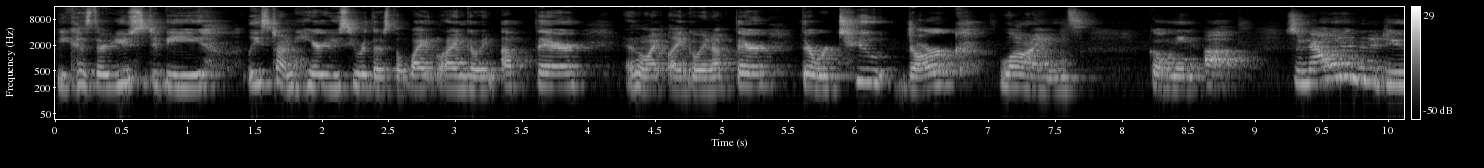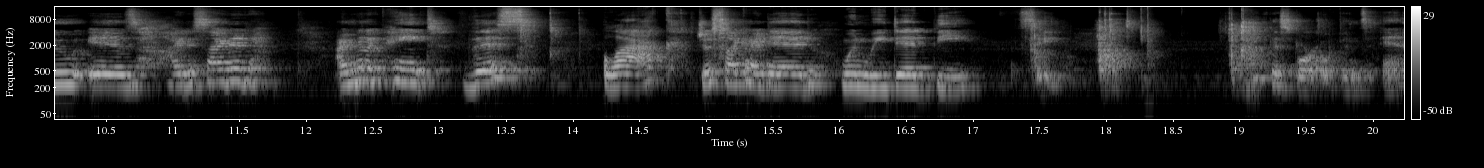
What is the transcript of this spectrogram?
because there used to be, at least on here, you see where there's the white line going up there and the white line going up there. There were two dark lines going up. So now what I'm gonna do is I decided I'm gonna paint this black, just like I did when we did the, let's see, this door opens in,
